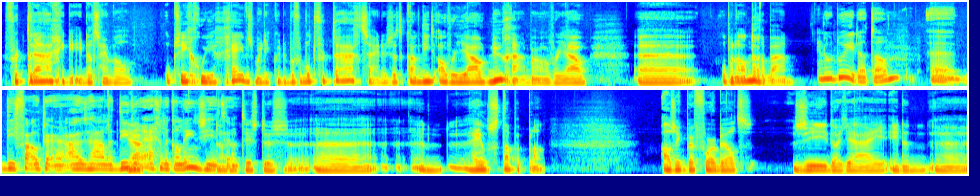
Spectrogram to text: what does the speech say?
vertragingen in. Dat zijn wel op zich goede gegevens, maar die kunnen bijvoorbeeld vertraagd zijn. Dus het kan niet over jou nu gaan, maar over jou eh, op een andere baan. En hoe doe je dat dan? Eh, die fouten eruit halen die Ja. er eigenlijk al in zitten. Nou, dat is dus eh, eh, een heel stappenplan. Als ik bijvoorbeeld zie dat jij in een, eh,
